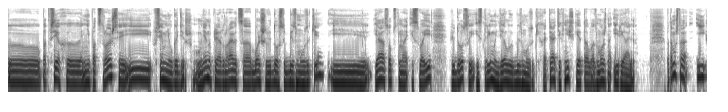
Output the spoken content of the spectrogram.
э, под всех э, не подстроишься и всем не угодишь. Мне, например, нравятся больше видосы без музыки, и я, собственно, и свои видосы и стримы делаю без музыки, хотя технически это возможно и реально. Потому что и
